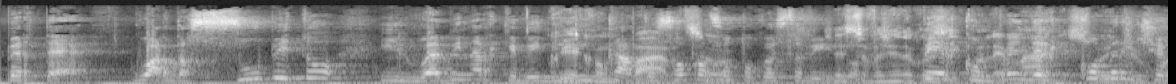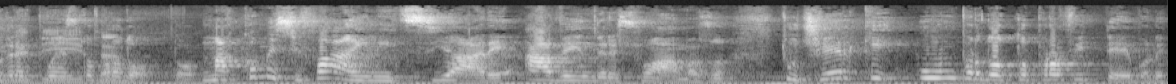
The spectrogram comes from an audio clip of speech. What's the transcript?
per te. Guarda subito il webinar che vedi linkato sopra sotto questo Cioè, video così per comprendere mani come ricevere questo prodotto. Ma come si fa a iniziare a vendere su Amazon? Tu cerchi un prodotto profittevole,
